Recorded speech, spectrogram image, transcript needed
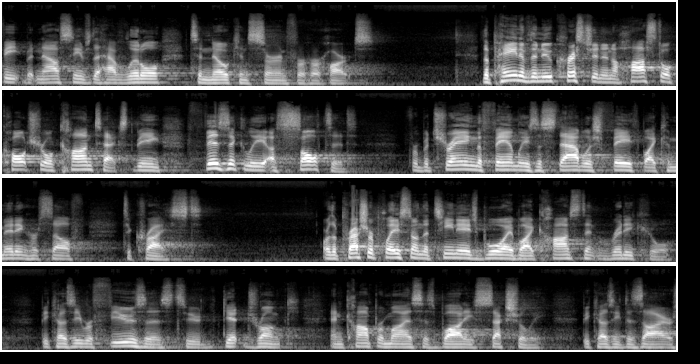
feet but now seems to have little to no concern for her heart. The pain of the new Christian in a hostile cultural context being physically assaulted for betraying the family's established faith by committing herself to Christ. Or the pressure placed on the teenage boy by constant ridicule because he refuses to get drunk and compromise his body sexually because he desires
